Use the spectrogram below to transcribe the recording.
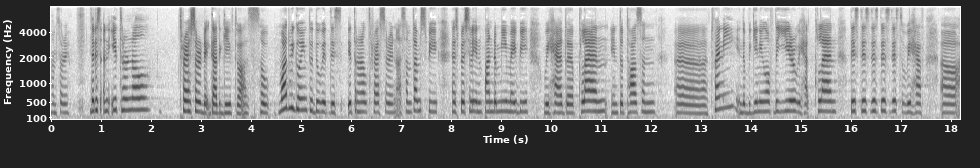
I'm sorry, there is an eternal treasure that God gave to us. So what are we going to do with this eternal treasure in us? Uh, sometimes we, especially in pandemic, maybe we had a plan in 2000 uh, 20 in the beginning of the year we had planned this this this this this. We have uh,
